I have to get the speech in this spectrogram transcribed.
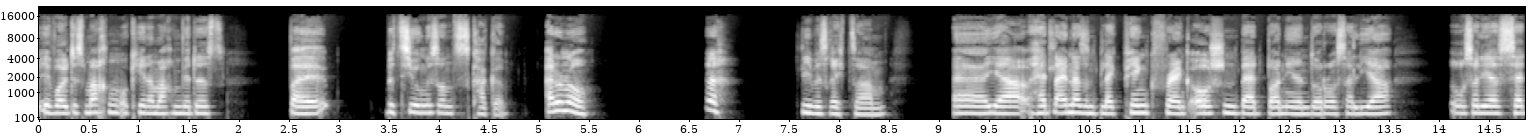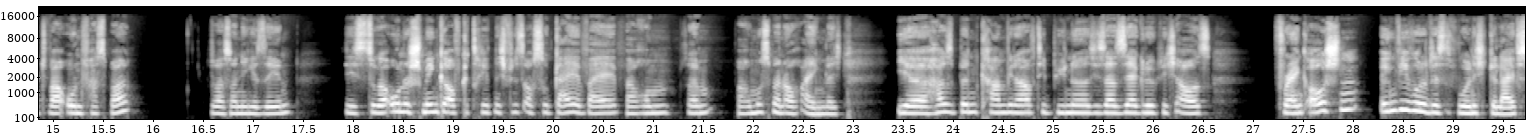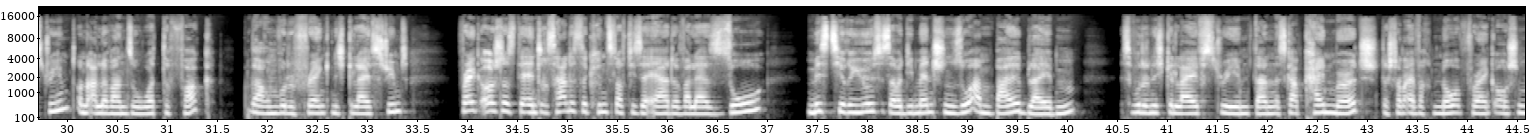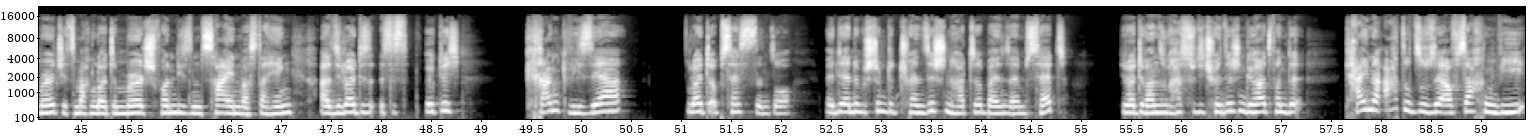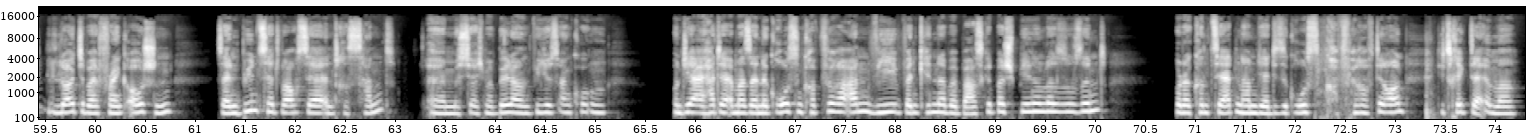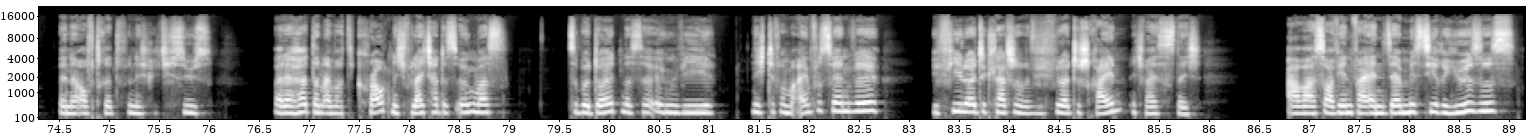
ihr wollt es machen, okay, dann machen wir das, weil Beziehung ist sonst kacke. I don't know. Äh, ich liebe es, recht zu haben. Äh, ja, Headliner sind Blackpink, Frank Ocean, Bad Bunny und Rosalia. Rosalias Set war unfassbar. So was noch nie gesehen. Sie ist sogar ohne Schminke aufgetreten. Ich finde es auch so geil, weil warum soll, warum muss man auch eigentlich? Ihr Husband kam wieder auf die Bühne, sie sah sehr glücklich aus. Frank Ocean, irgendwie wurde das wohl nicht gelivestreamt und alle waren so, what the fuck? Warum wurde Frank nicht gelivestreamt? Frank Ocean ist der interessanteste Künstler auf dieser Erde, weil er so mysteriös ist, aber die Menschen so am Ball bleiben. Es wurde nicht gelivestreamt, dann es gab kein Merch, da stand einfach No Frank Ocean Merch. Jetzt machen Leute Merch von diesem Sign, was da hing. Also die Leute, es ist wirklich krank, wie sehr Leute obsessed sind. So, wenn der eine bestimmte Transition hatte bei seinem Set, die Leute waren so, hast du die Transition gehört von der. Keiner achtet so sehr auf Sachen wie Leute bei Frank Ocean. Sein Bühnenset war auch sehr interessant. Äh, müsst ihr euch mal Bilder und Videos angucken. Und ja, er hat ja immer seine großen Kopfhörer an, wie wenn Kinder bei Basketball spielen oder so sind. Oder Konzerten haben die ja diese großen Kopfhörer auf den Ohren. Die trägt er immer, wenn er auftritt. Finde ich richtig süß. Weil er hört dann einfach die Crowd nicht. Vielleicht hat es irgendwas zu bedeuten, dass er irgendwie nicht davon beeinflusst werden will, wie viele Leute klatschen oder wie viele Leute schreien. Ich weiß es nicht. Aber es war auf jeden Fall ein sehr mysteriöses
